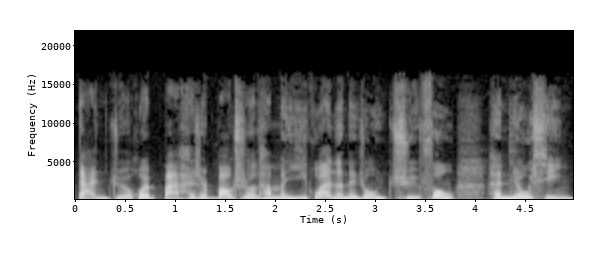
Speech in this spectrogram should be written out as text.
感觉会把还是保持了他们一贯的那种曲风，很流行。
